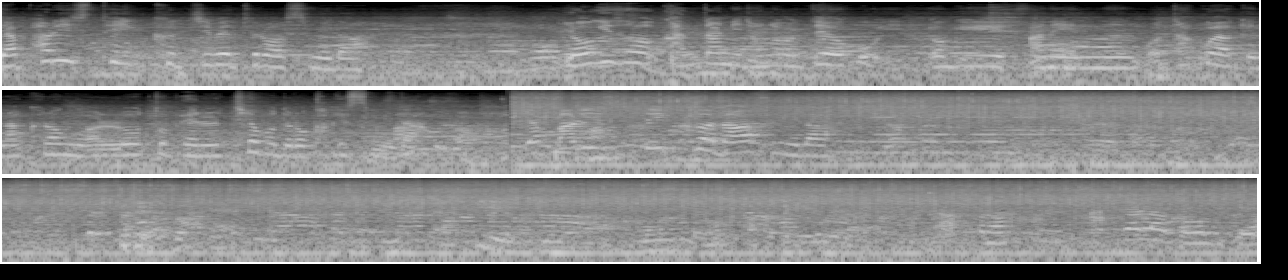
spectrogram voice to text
야파리 스테이크 집에 들어왔습니다. 여기서 간단히 저녁을 때우고 이- 여기 안에 있는 뭐 타코야키나 그런 걸로 또 배를 채워보도록 하겠습니다. 야파리 스테이크가 나왔습니다. 앞으로 잘라 먹어볼게요.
